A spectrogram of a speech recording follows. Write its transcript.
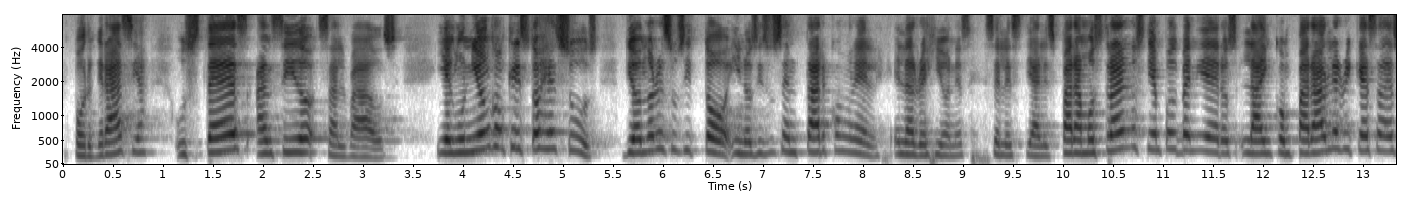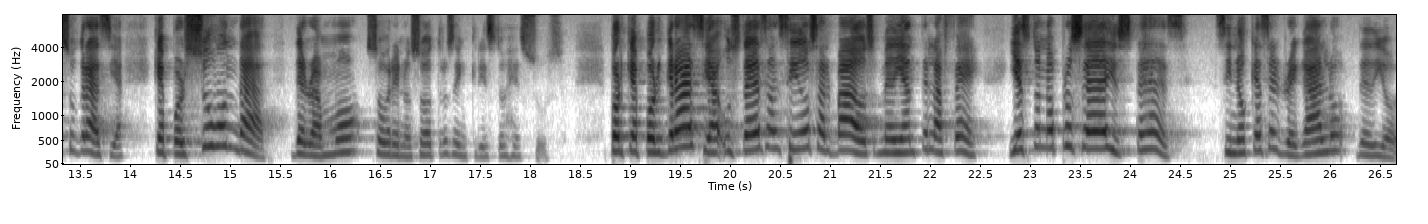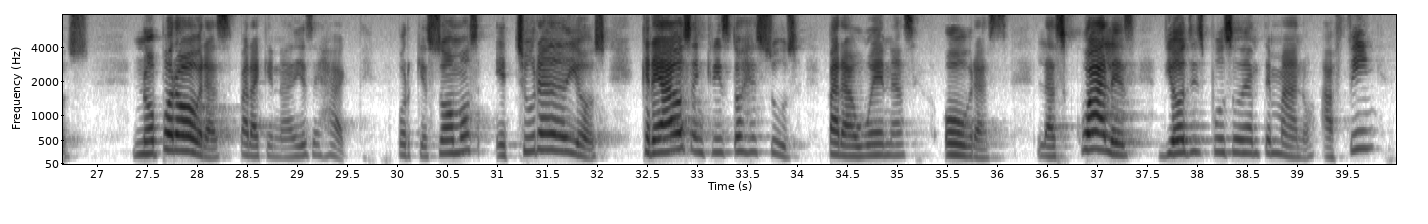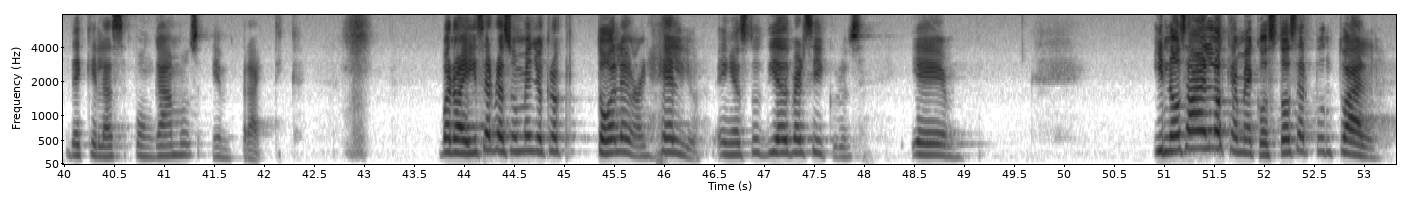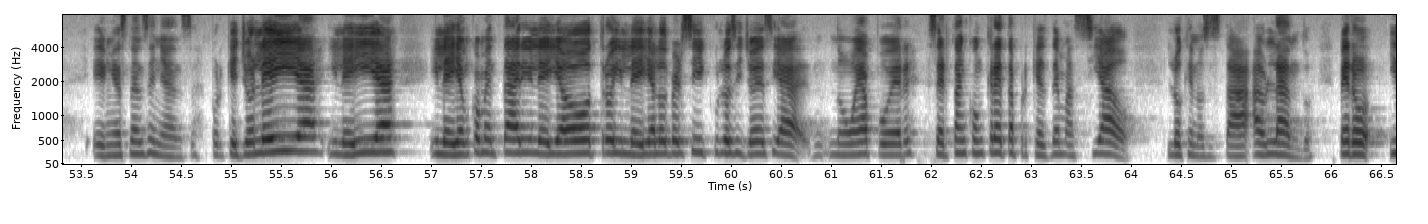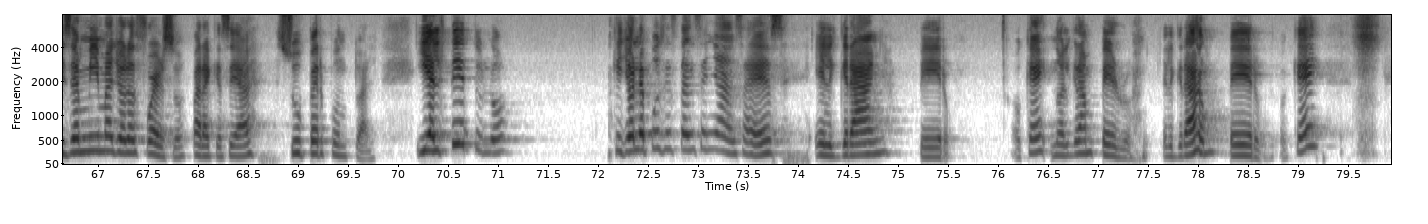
Por gracia, ustedes han sido salvados. Y en unión con Cristo Jesús, Dios nos resucitó y nos hizo sentar con Él en las regiones celestiales para mostrar en los tiempos venideros la incomparable riqueza de su gracia que por su bondad derramó sobre nosotros en Cristo Jesús. Porque por gracia ustedes han sido salvados mediante la fe. Y esto no procede de ustedes, sino que es el regalo de Dios. No por obras para que nadie se jacte, porque somos hechura de Dios, creados en Cristo Jesús para buenas obras, las cuales Dios dispuso de antemano a fin de que las pongamos en práctica. Bueno, ahí se resume yo creo que todo el Evangelio en estos 10 versículos. Eh, y no saben lo que me costó ser puntual en esta enseñanza, porque yo leía y leía y leía un comentario y leía otro y leía los versículos y yo decía, no voy a poder ser tan concreta porque es demasiado lo que nos está hablando, pero hice mi mayor esfuerzo para que sea súper puntual. Y el título que yo le puse a esta enseñanza es El gran pero. ¿ok? No el gran perro, el gran pero, ¿ok?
